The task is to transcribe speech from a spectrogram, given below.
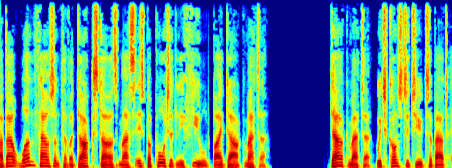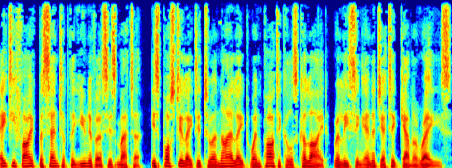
About one thousandth of a dark star's mass is purportedly fueled by dark matter. Dark matter, which constitutes about 85% of the universe's matter, is postulated to annihilate when particles collide, releasing energetic gamma rays.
